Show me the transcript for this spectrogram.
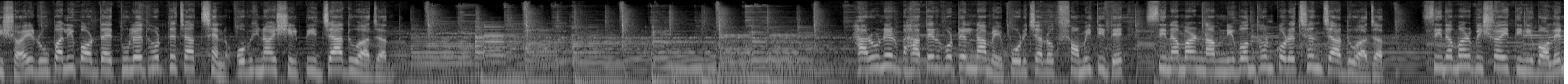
বিষয় রূপালী পর্দায় তুলে ধরতে চাচ্ছেন অভিনয় শিল্পী জাদু আজাদ। হারুনের ভাতের হোটেল নামে পরিচালক সমিতিতে সিনেমার নাম নিবন্ধন করেছেন জাদু আজাদ। সিনেমার বিষয়ে তিনি বলেন,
